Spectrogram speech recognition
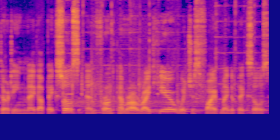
13 megapixels and front camera right here which is 5 megapixels.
